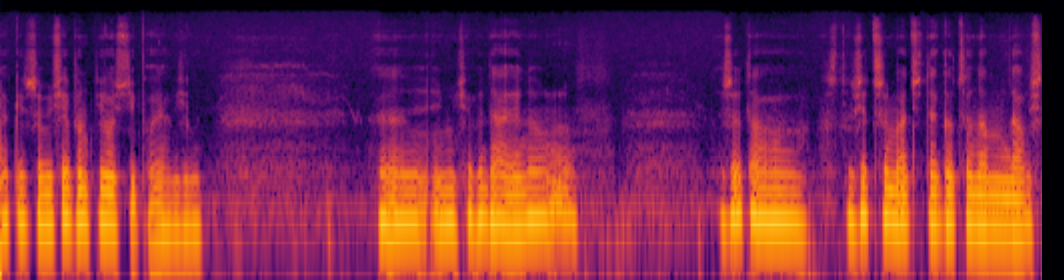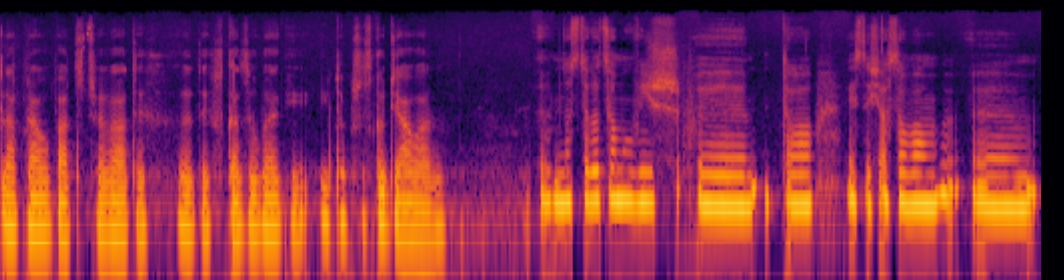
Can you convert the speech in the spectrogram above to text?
jakieś, żeby się wątpliwości pojawiły. E, I mi się wydaje, no, że to po prostu się trzymać tego, co nam dał ślad Prabhupada, trzeba tych, tych wskazówek i, i to wszystko działa. No. no z tego, co mówisz, y, to jesteś osobą y,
